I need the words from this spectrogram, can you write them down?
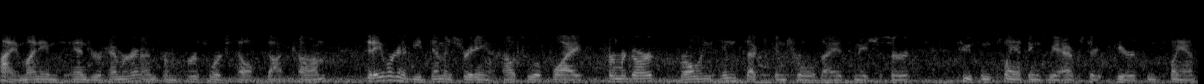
Hi, my name is Andrew Hemmer and I'm from earthworkshealth.com. Today we're going to be demonstrating how to apply Perma-Guard crawling insect control diatomaceous earth to some plantings we have here, some plants.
